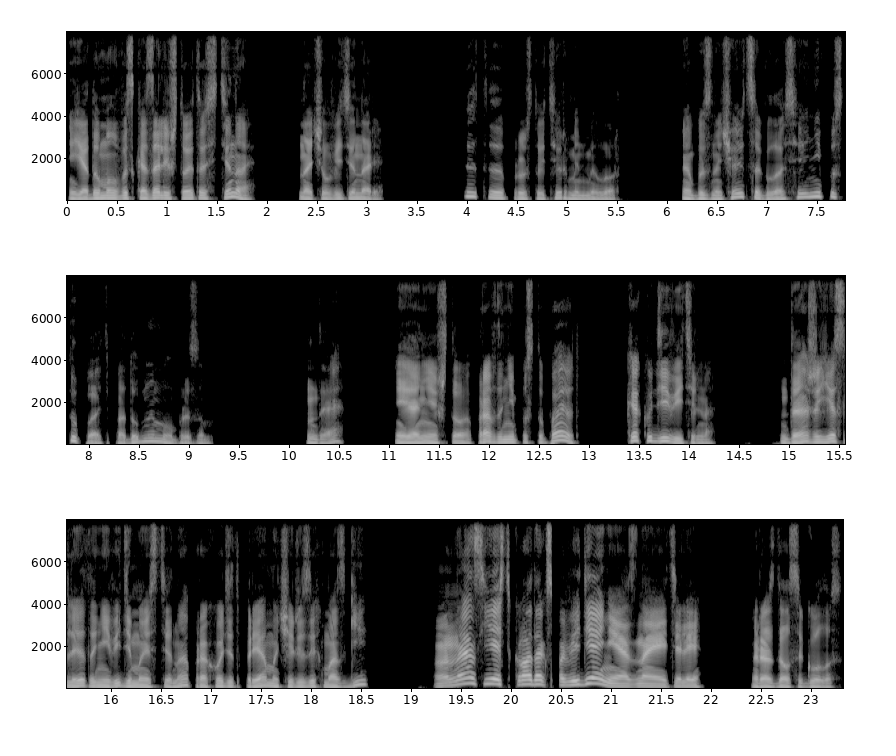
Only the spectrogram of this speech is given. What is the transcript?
я думал, вы сказали, что это стена, начал ветеринарий. Это просто термин, милорд. Обозначает согласие не поступать подобным образом. Да? И они что, правда не поступают? Как удивительно. Даже если эта невидимая стена проходит прямо через их мозги, «У нас есть кодекс поведения, знаете ли», — раздался голос.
